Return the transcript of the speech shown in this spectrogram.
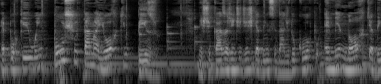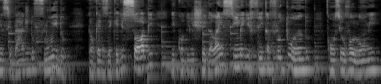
é porque o empuxo está maior que o peso. Neste caso, a gente diz que a densidade do corpo é menor que a densidade do fluido. Então quer dizer que ele sobe e quando ele chega lá em cima, ele fica flutuando com seu volume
